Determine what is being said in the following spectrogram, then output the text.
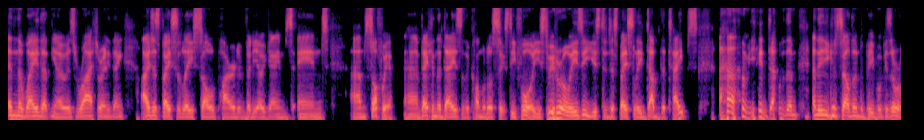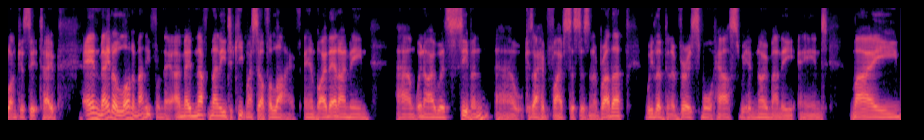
in the way that you know is right or anything. I just basically sold pirated video games and um, software. Uh, back in the days of the Commodore 64, used to be real easy. Used to just basically dub the tapes. Um, you dub them, and then you could sell them to people because they're all on cassette tape, and made a lot of money from that. I made enough money to keep myself alive, and by that I mean. Um, when I was seven, because uh, I have five sisters and a brother, we lived in a very small house. We had no money, and my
